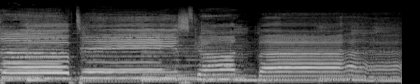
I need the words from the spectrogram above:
Memories of days gone by.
